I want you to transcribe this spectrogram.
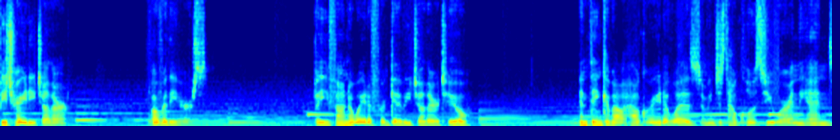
betrayed each other over the years. But you found a way to forgive each other too. And think about how great it was. I mean, just how close you were in the end.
